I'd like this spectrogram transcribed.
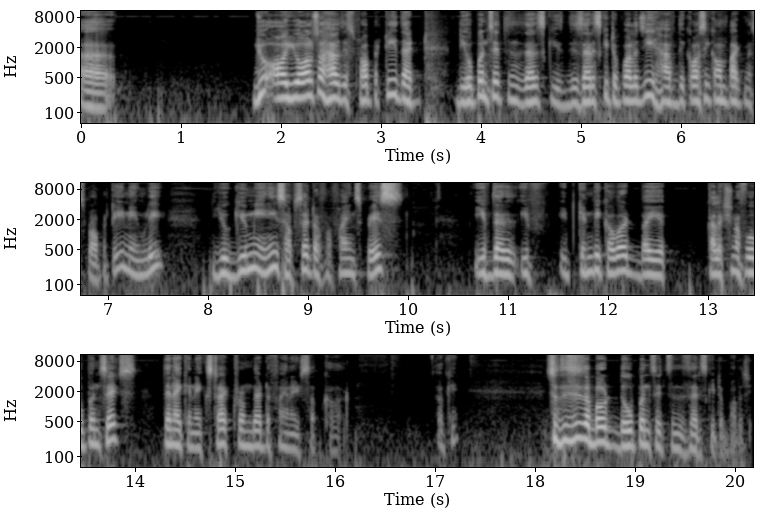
uh, you or you also have this property that the open sets in the Zariski, the Zariski topology have the quasi compactness property namely you give me any subset of a affine space if if it can be covered by a collection of open sets then I can extract from that a finite subcover okay. So this is about the open sets in the Zariski topology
